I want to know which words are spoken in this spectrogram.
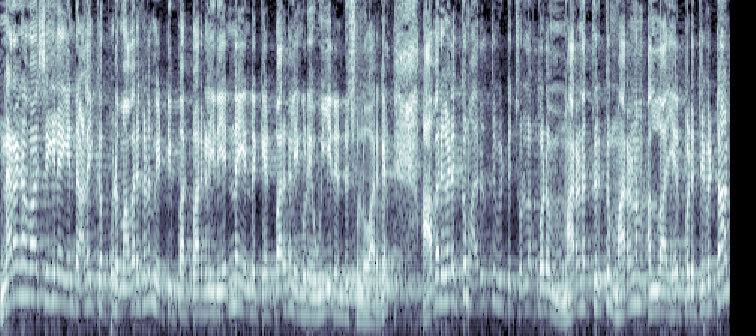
நரகவாசிகளே என்று அழைக்கப்படும் அவர்களும் எட்டி பார்ப்பார்கள். இது என்ன என்று கேட்பார்கள்? எங்களுடைய உயிர் என்று சொல்லுவார்கள். அவர்களுக்கும் அறுத்துவிட்டு சொல்லப்படும் மரணத்திற்கு மரணம் அல்லாஹ் ஏற்படுத்தி விட்டான்.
